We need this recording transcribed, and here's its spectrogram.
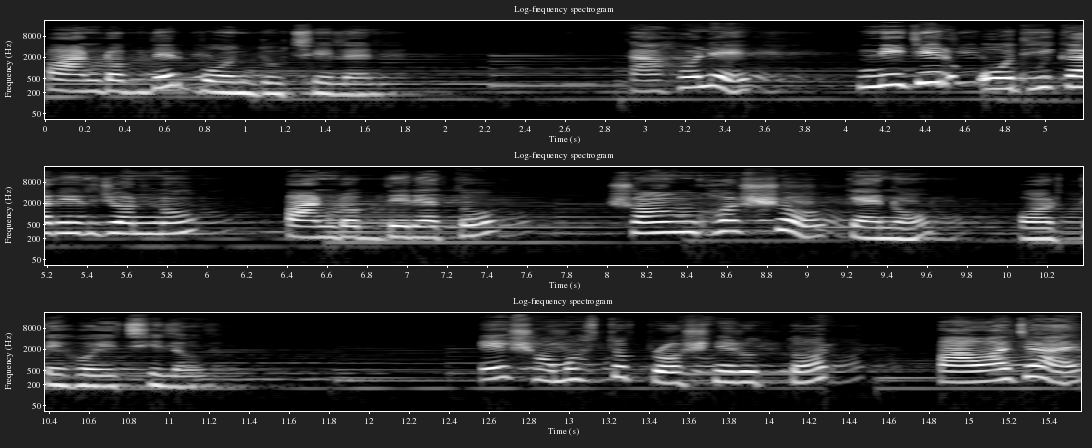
পাণ্ডবদের বন্ধু ছিলেন। তাহলে নিজের অধিকারের জন্য পাণ্ডবদের এত সংঘর্ষ কেন করতে হয়েছিল? এ সমস্ত প্রশ্নের উত্তর পাওয়া যায়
